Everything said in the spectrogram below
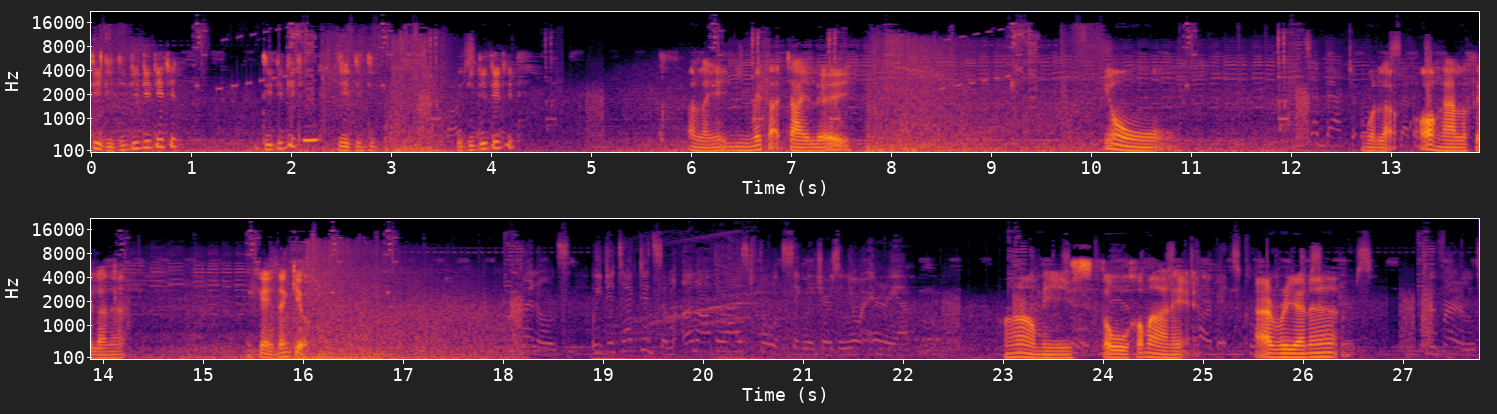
ดิดิดิดิดิดิ ดิดิดิดิดิดิดิดิดิดิดิดิอะไรยิงไม่สะใจเลยโย่ Let's head back to หมด Earth แล้ว seven. อ้องานเราเสร็จแล้วนะโอเค thank you Reynolds, we detected some unauthorized fold signatures in your area. อ้าวมีสตูเข้ามาใน Targets area นะ Confirmed.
